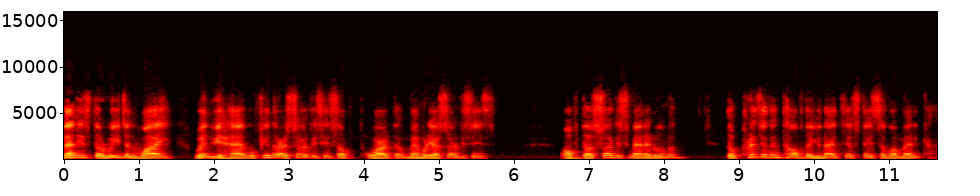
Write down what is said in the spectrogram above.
That is the reason why when we have funeral services of, or the memorial services of the servicemen and women, the President of the United States of America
